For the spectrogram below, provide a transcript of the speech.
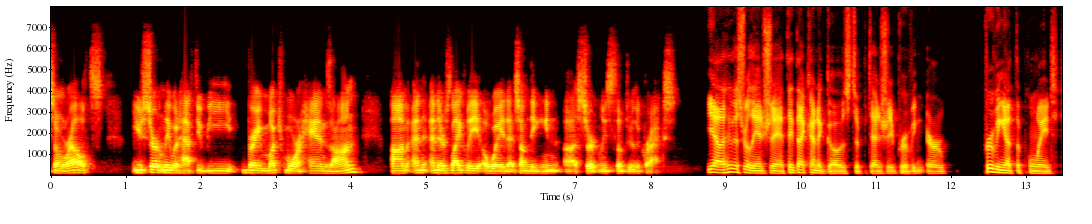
somewhere else, you certainly would have to be very much more hands-on um, and and there's likely a way that something can uh, certainly slip through the cracks. Yeah, I think that's really interesting. I think that kind of goes to potentially proving or proving at the point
